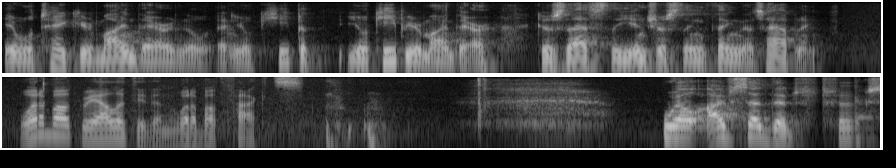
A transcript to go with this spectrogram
it will take your mind there and you'll, and you'll keep it you'll keep your mind there because that's the interesting thing that's happening. What about reality then? What about facts? well, I've said that facts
